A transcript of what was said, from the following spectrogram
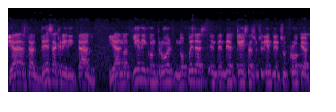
ya está desacreditado ya no tiene control, no puede entender qué está sucediendo en su propio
